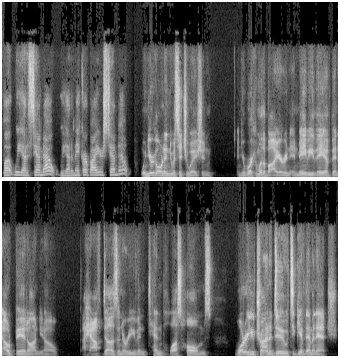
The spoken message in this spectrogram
But we got to stand out. We got to make our buyers stand out when you're going into a situation and you're working with a buyer and, and maybe they have been outbid on, you know, a half dozen or even 10 plus homes, what are you trying to do to give them an edge?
